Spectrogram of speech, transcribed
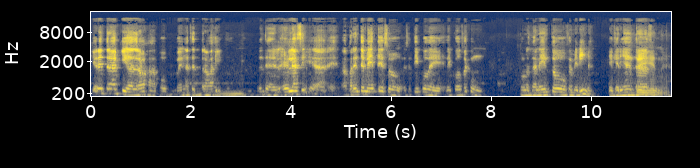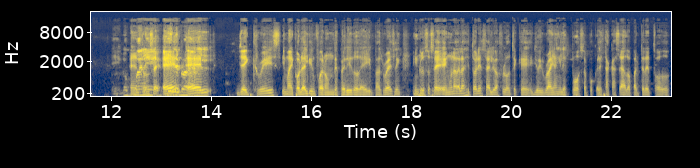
quiere entrar aquí a trabajar, pues ven a hacer tu trabajito. Él, él hacía eh, aparentemente eso, ese tipo de, de cosas con, con los talentos femeninos que querían entrar a su, entonces, él, él, Jake Chris y Michael Elgin fueron despedidos de Impact Wrestling. Incluso en una de las historias salió a flote que Joey Ryan y la esposa, porque él está casado aparte de todo,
